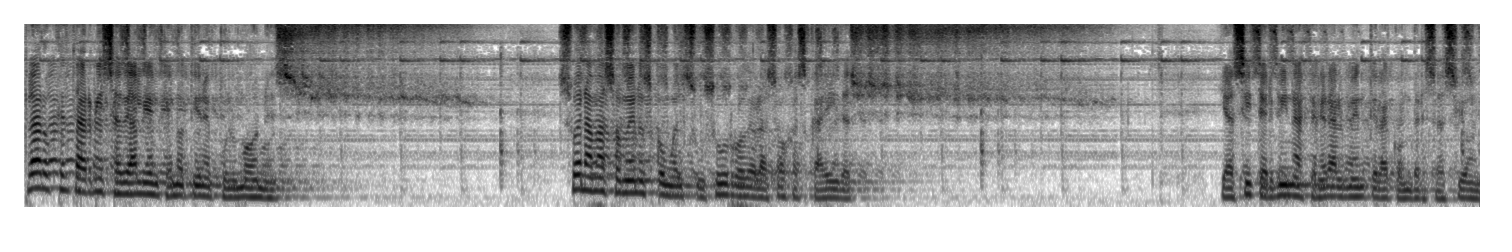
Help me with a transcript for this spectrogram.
Claro que es la risa de alguien que no tiene pulmones. Suena más o menos como el susurro de las hojas caídas. Y así termina generalmente la conversación.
